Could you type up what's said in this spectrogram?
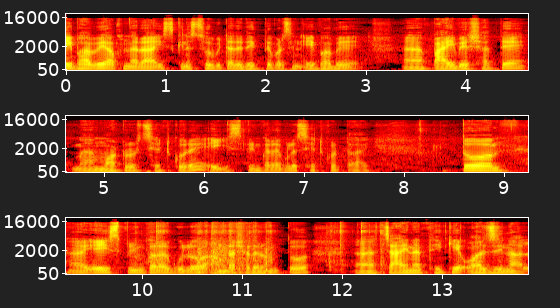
এইভাবে আপনারা স্ক্রিনের ছবিটাতে দেখতে পাচ্ছেন এইভাবে পাইপের সাথে মোটর সেট করে এই স্প্রিংকলারগুলো সেট করতে হয়। তো এই স্প্রিংকলারগুলো আমরা সাধারণত চায়না থেকে অরিজিনাল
